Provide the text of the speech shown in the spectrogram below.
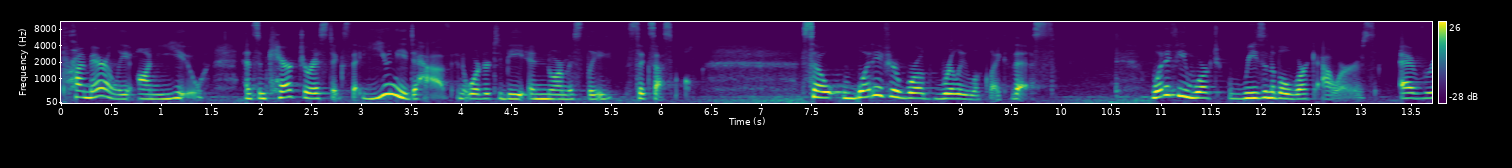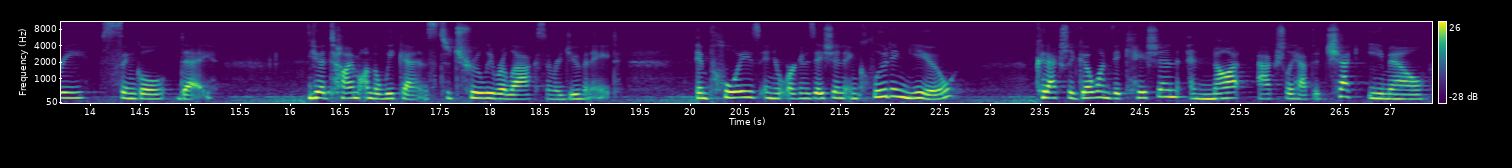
primarily on you and some characteristics that you need to have in order to be enormously successful. So what if your world really looked like this? What if you worked reasonable work hours every single day? You had time on the weekends to truly relax and rejuvenate. Employees in your organization, including you, could actually go on vacation and not actually have to check email,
